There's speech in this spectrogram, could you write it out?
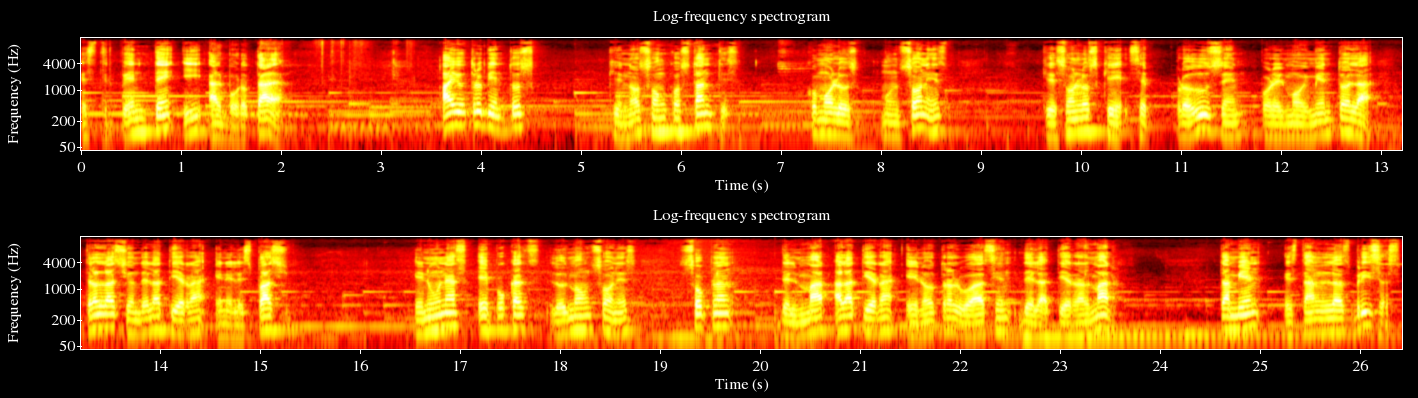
estridente y alborotada. Hay otros vientos que no son constantes, como los monzones, que son los que se producen por el movimiento de la traslación de la Tierra en el espacio. En unas épocas los monzones soplan del mar a la tierra, en otras lo hacen de la tierra al mar. También están las brisas,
